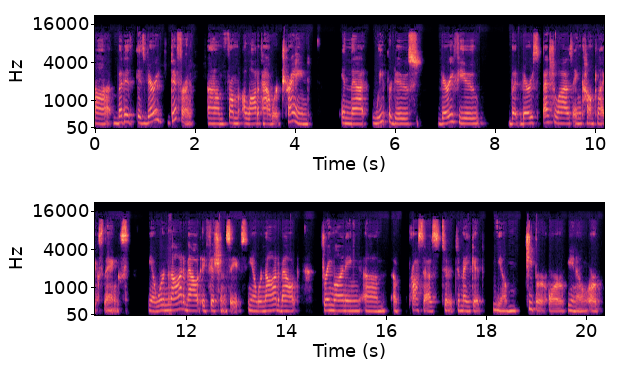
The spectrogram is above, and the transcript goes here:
Uh, but it, it's very different um, from a lot of how we're trained in that we produce very few but very specialized and complex things. You know, we're not about efficiencies. You know, we're not about streamlining um, a process to to make it you know cheaper or you know or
